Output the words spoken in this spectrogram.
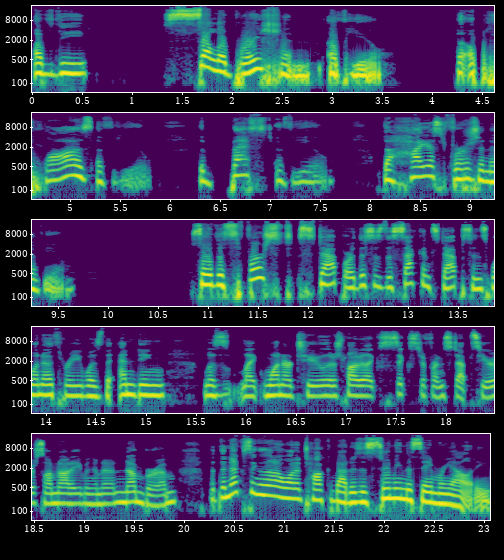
of the celebration of you, the applause of you, the best of you, the highest version of you. So this first step, or this is the second step, since 103 was the ending, was like one or two. There's probably like six different steps here, so I'm not even going to number them. But the next thing that I want to talk about is assuming the same reality.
